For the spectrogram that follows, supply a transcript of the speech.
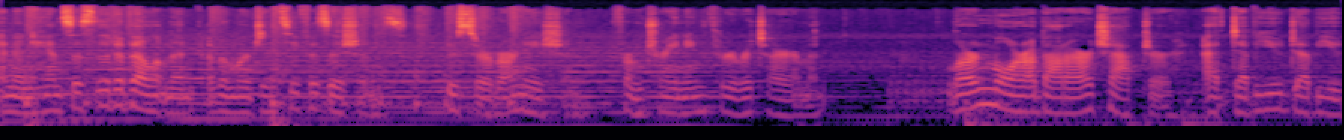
and enhances the development of emergency physicians who serve our nation from training through retirement. Learn more about our chapter at www.gsacep.org.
